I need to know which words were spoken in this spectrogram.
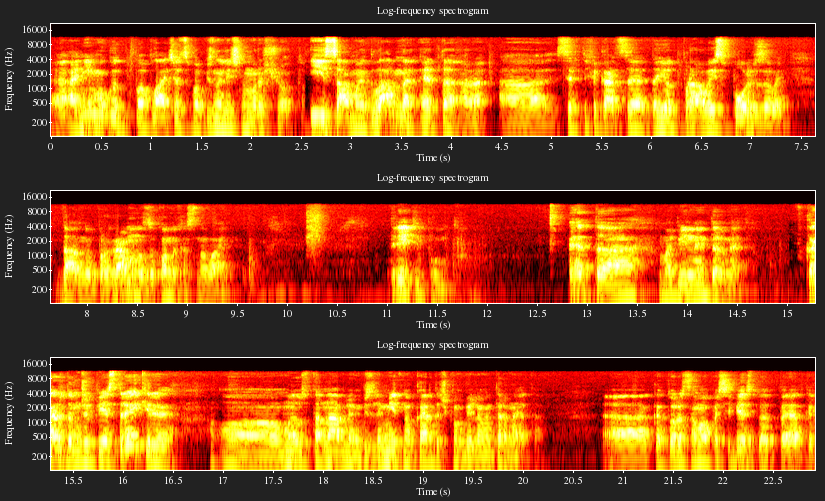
Они могут оплачиваться по безналичному расчету. И самое главное, это сертификация дает право использовать данную программу на законных основаниях. Третий пункт. Это мобильный интернет. В каждом GPS-трекере мы устанавливаем безлимитную карточку мобильного интернета. Э, которая сама по себе стоит порядка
